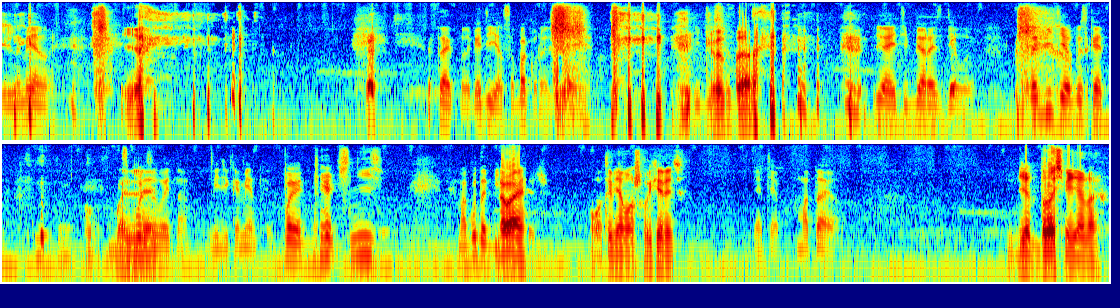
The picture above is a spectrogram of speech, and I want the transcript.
Или на меня? Я- Так, подожди, я собаку разделаю. Красава. Я и тебя разделаю. Сказать, Блядь. использовать на медикаменты. Блядь, очнись. Могу добить? Давай. О, ты меня можешь выхилить? Я тебя мотаю. Дед, брось меня нахуй.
